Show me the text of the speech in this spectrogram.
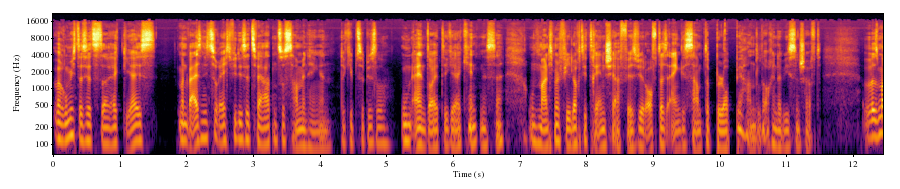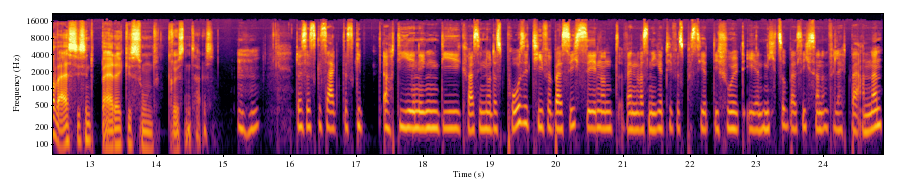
Warum ich das jetzt da erkläre, ist, man weiß nicht so recht, wie diese zwei Arten zusammenhängen. Da gibt es ein bisschen uneindeutige Erkenntnisse und manchmal fehlt auch die Trennschärfe. Es wird oft als ein gesamter Blob behandelt, auch in der Wissenschaft. Was man weiß, sie sind beide gesund, größtenteils. Mhm. Du hast es gesagt, es gibt auch diejenigen, die quasi nur das Positive bei sich sehen und wenn was Negatives passiert, die Schuld eher nicht so bei sich, sondern vielleicht bei anderen.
